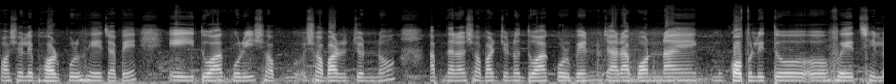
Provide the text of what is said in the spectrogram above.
ফসলে ভরপুর হয়ে যাবে। এই দোয়া করি সব, সবার জন্য। আপনারা সবার জন্য দোয়া করবেন। যারা বন্যায় কবলিত হয়েছিল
